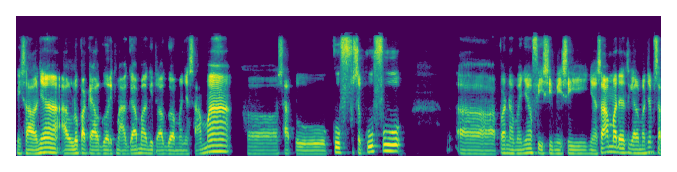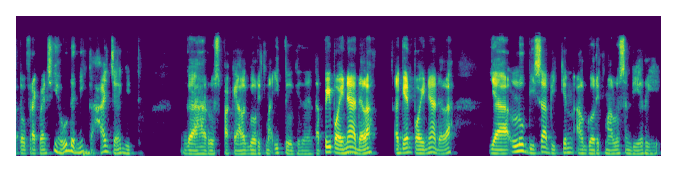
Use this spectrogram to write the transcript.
misalnya lu pakai algoritma agama gitu agamanya sama eh, satu kuf sekufu eh, apa namanya visi misinya sama dan segala macam satu frekuensi ya udah nikah aja gitu nggak harus pakai algoritma itu gitu tapi poinnya adalah again poinnya adalah ya lu bisa bikin algoritma lu sendiri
